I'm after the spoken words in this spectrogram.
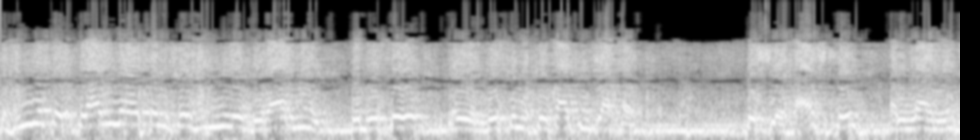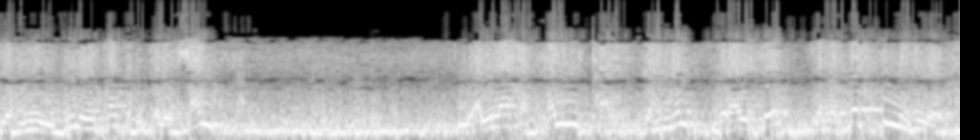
تو ہم نے تو اختیار نہ ہوتا پھر ہم نے یہ دیوار میں وہ دوسرے دیسی مخلوقات میں کیا کرتا اس لحاظ سے اللہ نے جو ہمیں نہیں روکا تو ہم پریشان کیا یہ اللہ کا پھل تھا کہ ہمیں برائی سے زبردستی نہیں روکا۔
